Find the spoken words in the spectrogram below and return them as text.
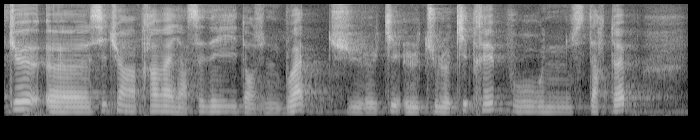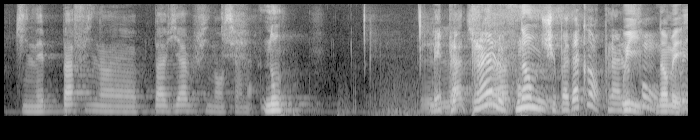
que euh, si tu as un travail, un CDI dans une boîte, tu le, quitterais pour une start-up qui n'est pas, pas viable financièrement? Non. Mais Là, plein le font. Non, mais- Je suis pas d'accord, plein Oui, le font. non mais Oui.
